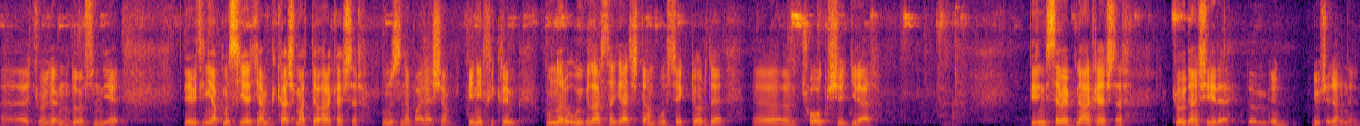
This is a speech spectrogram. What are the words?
e, köylerine dönsün diye devletin yapması gereken birkaç madde var arkadaşlar. Bunu sizinle paylaşacağım. Benim fikrim bunları uygularsa gerçekten bu sektörde e, çoğu kişi girer. Birinci sebep ne arkadaşlar? Köyden şehire e, göç edenlerin.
